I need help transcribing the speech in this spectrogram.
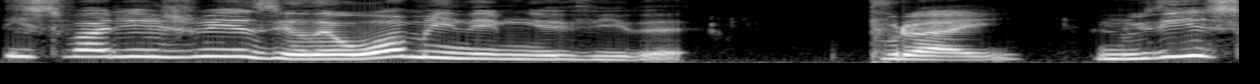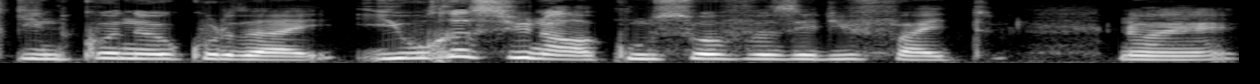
Disse várias vezes, ele é o homem da minha vida. Porém, no dia seguinte, quando eu acordei e o racional começou a fazer efeito, não é?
